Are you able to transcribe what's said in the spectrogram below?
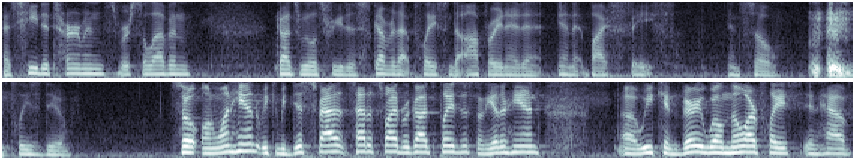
as he determines. Verse 11 God's will is for you to discover that place and to operate in it, in it by faith. And so, please do. So, on one hand, we can be dissatisfied where God's placed us. On the other hand, uh, we can very well know our place and have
